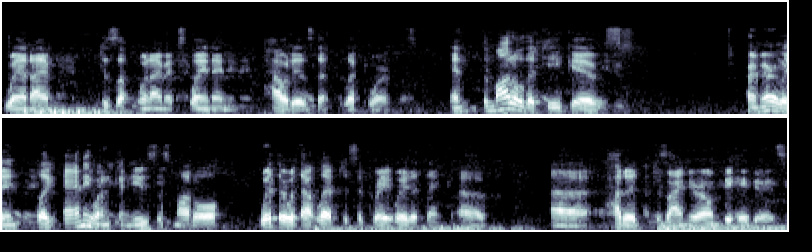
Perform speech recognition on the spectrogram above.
when I'm when I'm explaining how it is that Lift works. And the model that he gives, primarily, like anyone can use this model with or without Lift. It's a great way to think of uh, how to design your own behaviors.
